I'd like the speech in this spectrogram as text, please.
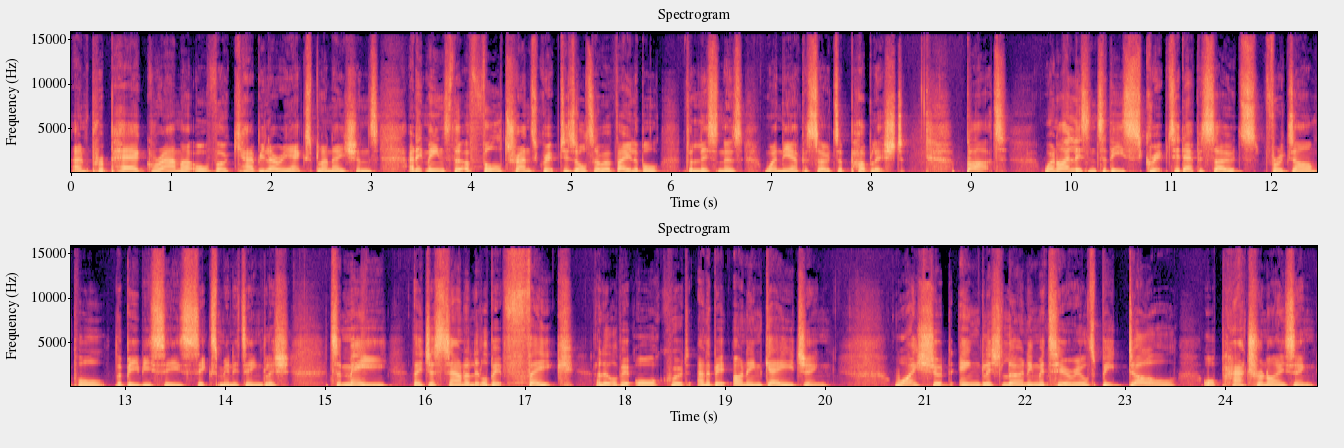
and prepare grammar or vocabulary explanations, and it means that a full transcript is also available for listeners when the episodes are published. But when I listen to these scripted episodes, for example, the BBC's Six Minute English, to me, they just sound a little bit fake, a little bit awkward, and a bit unengaging. Why should English learning materials be dull or patronising?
